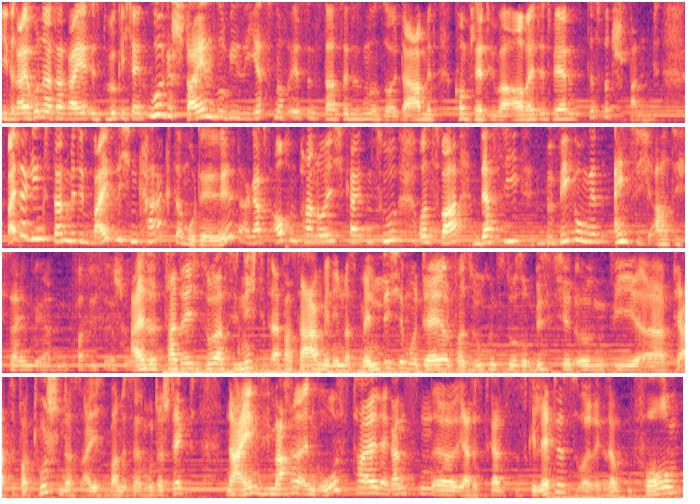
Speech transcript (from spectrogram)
Die 300er-Reihe ist wirklich ein Urgestein, so wie sie jetzt noch ist in Star Citizen und soll damit komplett überarbeitet werden. Das wird spannend. Weiter ging es dann mit dem weiblichen Charaktermodell. Da gab es auch ein paar Neuigkeiten zu. Und zwar, dass sie Bewegungen einzigartig sein werden. Fand ich sehr schön. Also es ist tatsächlich so, dass sie nicht jetzt einfach sagen, wir nehmen das männliche Modell und versuchen es nur so ein bisschen irgendwie äh, ja, zu vertuschen, dass es eigentlich ein Mann ist, der drunter steckt. Nein, sie machen einen Großteil der ganzen, äh, ja, des ganzen Skelettes oder der gesamten Form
